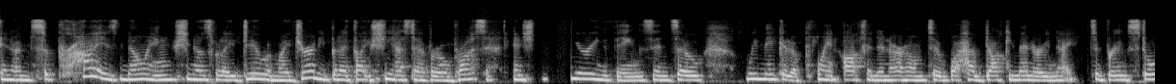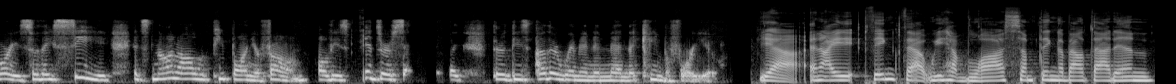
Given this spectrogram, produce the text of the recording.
and i'm surprised knowing she knows what i do in my journey but i thought she has to have her own process and she's hearing things. And so we make it a point often in our home to have documentary night to bring stories so they see it's not all the people on your phone. All these kids are like there are these other women and men that came before you Yeah, and I think that we have lost something about that in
